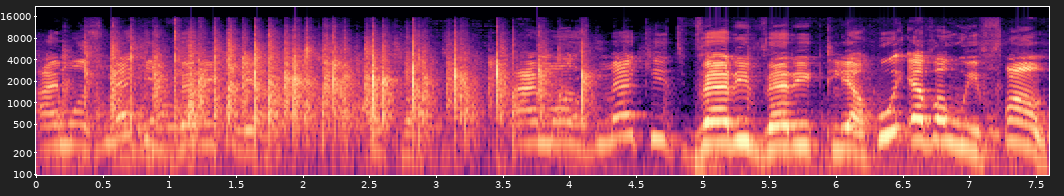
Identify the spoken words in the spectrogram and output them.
I must make it very clear. I must make it very, very clear. Whoever we found,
